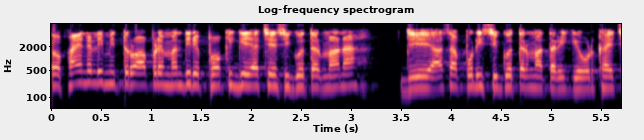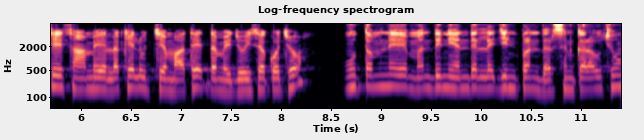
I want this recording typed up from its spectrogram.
તો ફાઇનલી મિત્રો, આપણે મંદિરે પહોંચી ગયા છીએ સિગોતરમાના જે આશાપુરી સિગોતરમા તરીકે ઓળખાય છે. સામે લખેલું જ છે માથે, તમે જોઈ શકો છો. હું તમને મંદિરની અંદર લઈ જઈને પણ દર્શન કરાવું છું.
